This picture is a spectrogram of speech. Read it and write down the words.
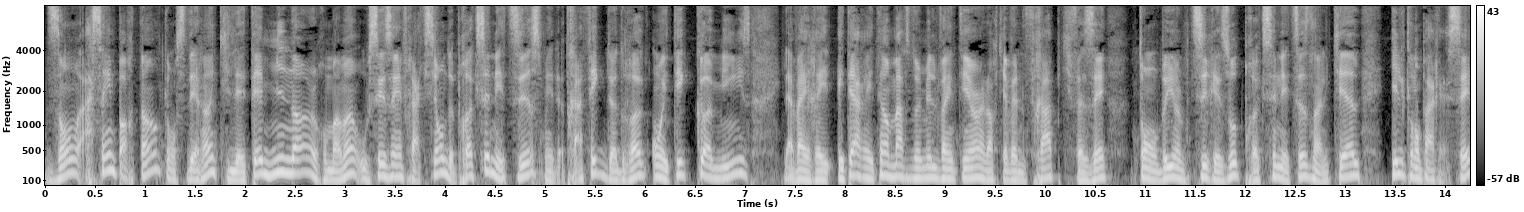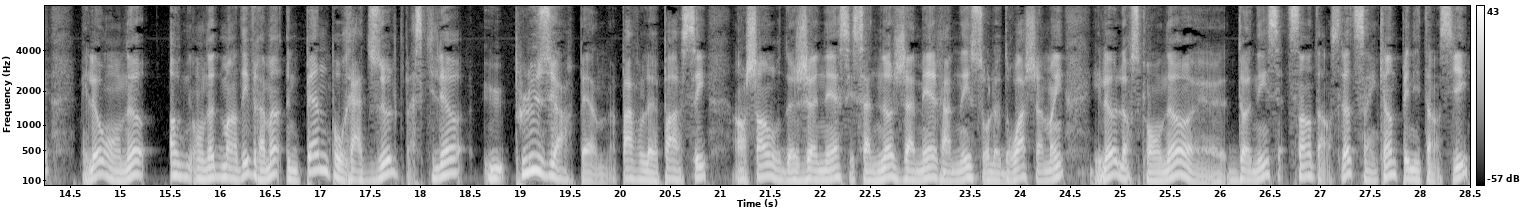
disons, assez importante, considérant qu'il était mineur au moment où ces infractions de proxénétisme et de trafic de drogue ont été commises. Il avait été arrêté en mars 2021 alors qu'il y avait une frappe qui faisait tomber un petit réseau de proxénétistes dans lequel il comparaissait. Mais là, on a on a demandé vraiment une peine pour adulte parce qu'il a eu plusieurs peines par le passé en chambre de jeunesse et ça ne l'a jamais ramené sur le droit chemin. Et là, lorsqu'on a euh, donné cette sentence-là de 50 pénitenciers,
